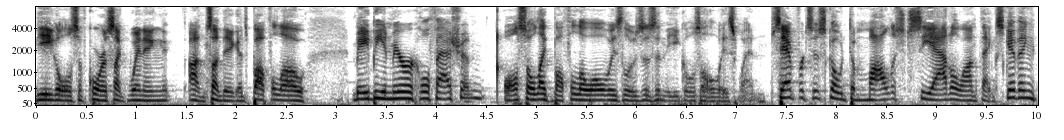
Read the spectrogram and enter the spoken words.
The Eagles, of course, like winning on Sunday against Buffalo, maybe in miracle fashion. Also, like Buffalo always loses and the Eagles always win. San Francisco demolished Seattle on Thanksgiving,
